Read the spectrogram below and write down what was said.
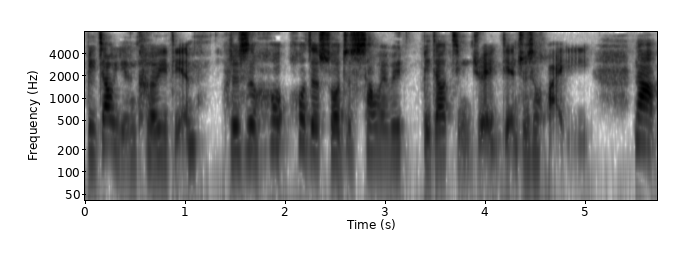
比较严苛一点，就是或或者说就是稍微会比较警觉一点，就是怀疑。那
